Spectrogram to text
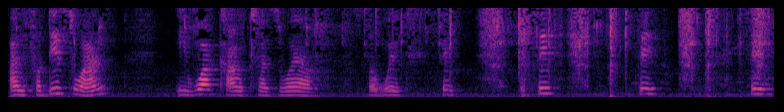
and for this one it work out as well so wait see see see see!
